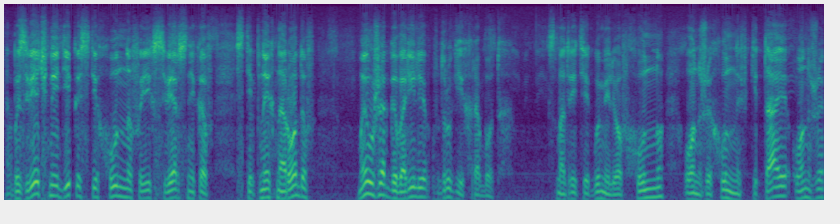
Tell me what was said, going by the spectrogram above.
Об извечной дикости хуннов и их сверстников, степных народов, мы уже говорили в других работах. Смотрите Гумилев Хунну, он же Хунны в Китае, он же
